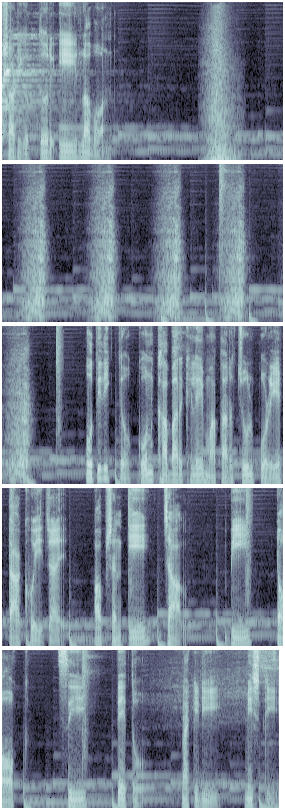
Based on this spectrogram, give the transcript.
সঠিক উত্তর এ, লবণ। অতিরিক্ত কোন খাবার খেলে মাথার চুল পড়ে টাক হয়ে যায়? অপশান এ, চাল, বি টক, সি, তেতো, নাকি ডি, মিষ্টি?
